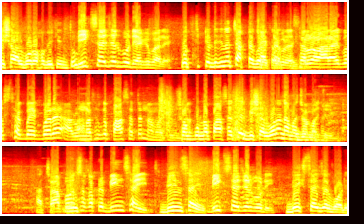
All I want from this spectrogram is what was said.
বিশাল বড় হবে কিন্তু। বিগ সাইজের বডি একেবারে। প্রত্যেকটা ডিজাইনে চারটা করে চারটা করে। আড়াই গজ থাকবে একবারে আর অন্য থাকবে পাঁচ হাতে নামাজে উন্না সম্পূর্ণ পাঁচ হাতের বিশাল বড় জন্য থাকবে। আচ্ছা তারপর থাকবে আপনার বিন সাইড বিন সাইজ বিগ সাইজের বডি বিগ সাইজের বডি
